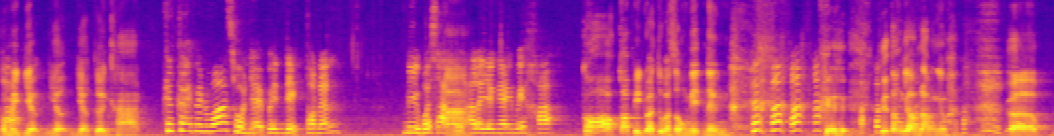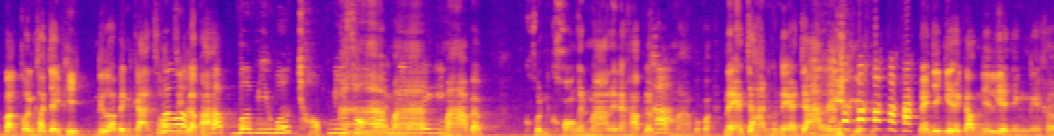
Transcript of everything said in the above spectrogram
ก็ไม่ค่ะเยอะเยอะเยอะเกินคาดก็กลายเป็นว่าส่วนใหญ่เป็นเด็กตอนนั้น มีอุปสรรคอ่าหรืออะไรยังไงไหมคะ ก็ก็ผิดวัตถุประสงค์นิดนึง คือคือต้องยอมรับงี้ว่าเออบางคนเข้าใจผิดนึกว่าเป็นการสอนศิลปะแบบเบอร์มีเวิร์กช็อปมีสอนอ่ามามีอะไรอย่างงี้มาแบบขนของกันมาเลยนะครับ แล้วก็ค่ะมาบอกว่าในอาจารย์คนไหนอาจารย์อะไรอย่างเงี้ยแต่จริงๆกิจกรรมนี้เรียนอย่างนี้เขา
